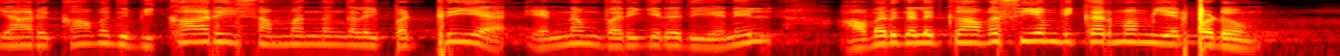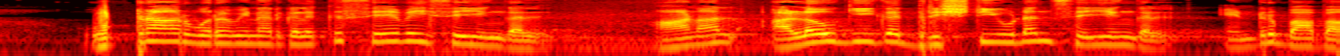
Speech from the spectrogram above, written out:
யாருக்காவது விகாரி சம்பந்தங்களை பற்றிய எண்ணம் வருகிறது எனில் அவர்களுக்கு அவசியம் விக்கர்மம் ஏற்படும். உற்றார் உறவினர்களுக்கு சேவை செய்யுங்கள். ஆனால் அலௌகீக திருஷ்டியுடன் செய்யுங்கள் என்று பாபா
